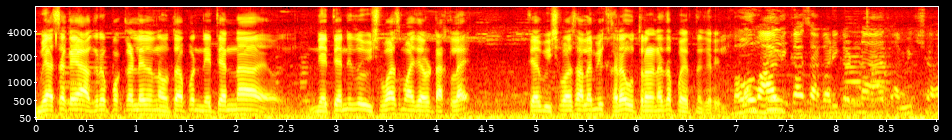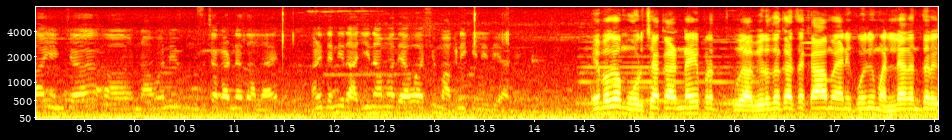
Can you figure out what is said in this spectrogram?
मी असा काही आग्रह पकडलेला नव्हता पण नेत्यांना नेत्यांनी जो विश्वास माझ्यावर टाकला आहे त्या विश्वासाला मी खरं उतरवण्याचा प्रयत्न करेल. भाऊ महाविकास आघाडीकडनं आज अमित शहा यांच्या नावाने मोर्चा काढण्यात आला आहे आणि त्यांनी राजीनामा द्यावा अशी मागणी केलेली आहे. हे बघा मोर्चा काढणं हे प्रत विरोधकाचं काम आहे आणि कोणी म्हणल्यानंतर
